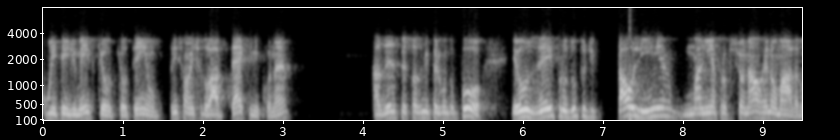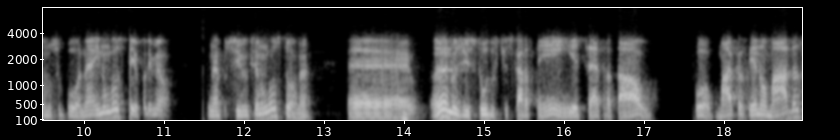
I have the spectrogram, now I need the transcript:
com o entendimento que eu, que eu tenho, principalmente do lado técnico, né? Às vezes pessoas me perguntam, pô, eu usei produto de tal linha, uma linha profissional renomada, vamos supor, né? E não gostei. Eu falei, meu, não é possível que você não gostou, né? É, anos de estudos que os caras têm e etc, tal. Pô, marcas renomadas.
